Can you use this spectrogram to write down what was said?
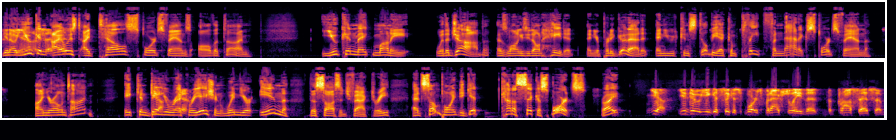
You know, yeah, you can. I always I tell sports fans all the time, you can make money with a job as long as you don't hate it and you're pretty good at it, and you can still be a complete fanatic sports fan on your own time. It can be yeah, your recreation. Yeah. When you're in the sausage factory, at some point you get kind of sick of sports, right? Yeah, you do. You get sick of sports, but actually, the the process of,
